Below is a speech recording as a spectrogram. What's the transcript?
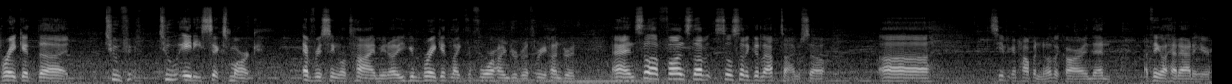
brake at the 2, 286 mark every single time. You know, you can brake it like the 400 or 300 and still have fun, still, have, still set a good lap time. So uh, see if I can hop in another car, and then I think I'll head out of here.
